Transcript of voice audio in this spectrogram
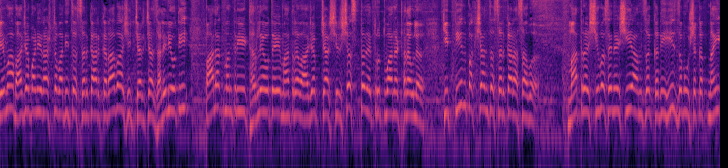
तेव्हा भाजप आणि राष्ट्रवादीचं सरकार करावं अशी चर्चा झालेली होती. पालकमंत्री ठरले होते मात्र भाजपच्या शीर्षस्थ नेतृत्वानं ठरवलं की तीन पक्षांचं सरकार असावं. मात्र शिवसेनेशी आमचं कधीही जमू शकत नाही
